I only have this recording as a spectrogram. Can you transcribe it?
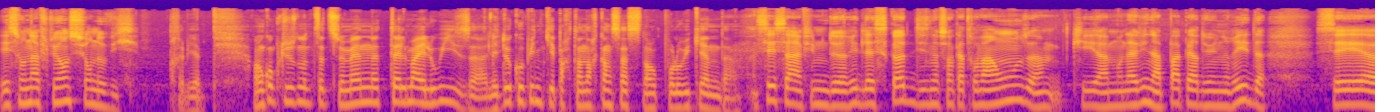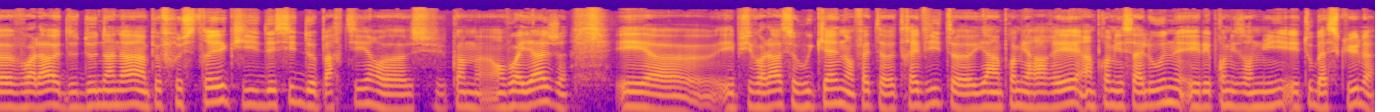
et son influence sur nos vies. Très bien. En conclusion de cette semaine, Thelma et Louise, les deux copines qui partent en Arkansas donc, pour le week-end. C'est ça, un film de Ridley Scott, 1991, euh, qui, à mon avis, n'a pas perdu une ride. C'est euh, voilà de deux nanas un peu frustrées qui décident de partir euh, comme en voyage et euh, et puis voilà ce week-end en fait euh, très vite il y a un premier arrêt, un premier saloon et les premiers ennuis et tout bascule.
